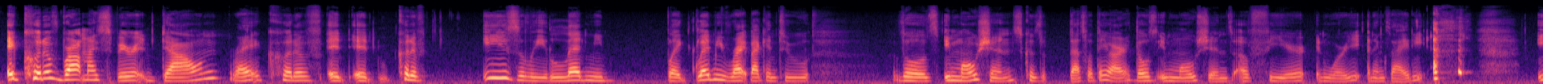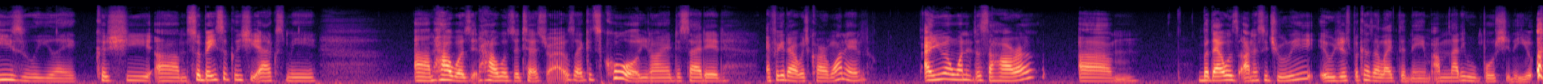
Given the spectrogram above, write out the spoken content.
it could have brought my spirit down, right? It could have it it could have easily led me like led me right back into those emotions because that's what they are. Those emotions of fear and worry and anxiety easily like because she um so basically she asked me um how was it? How was the test drive? I was like it's cool. You know i decided i figured out which car i wanted. I knew i wanted the sahara um but that was honestly truly it was just because i like the name. I'm not even bullshitting you.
